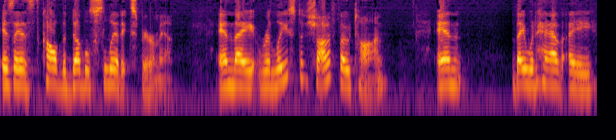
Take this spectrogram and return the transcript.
is it's called the double slit experiment, and they released a shot of photon, and they would have a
